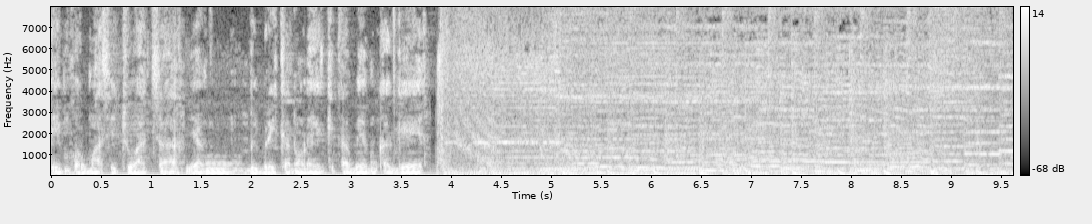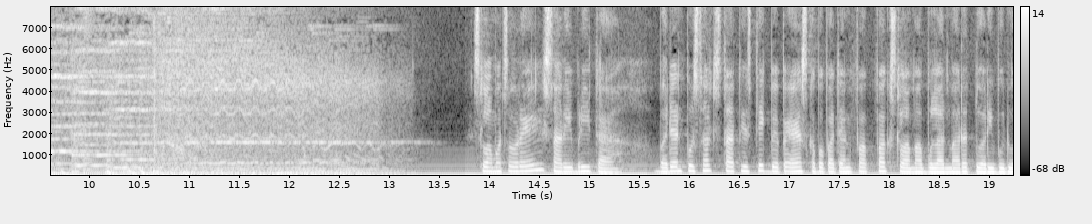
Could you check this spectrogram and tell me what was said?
informasi cuaca yang diberikan oleh kita BMKG. Selamat sore, Sari Berita. Badan Pusat Statistik BPS Kabupaten Fakfak selama bulan Maret 2021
